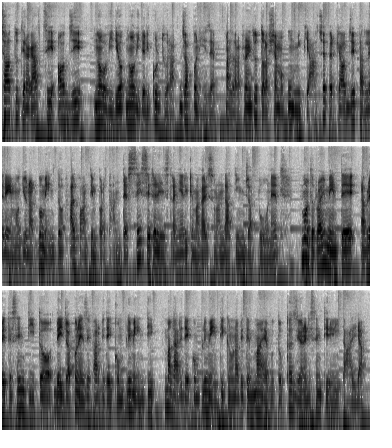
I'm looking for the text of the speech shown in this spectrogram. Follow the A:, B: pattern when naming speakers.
A: Ciao a tutti ragazzi, oggi nuovo video, nuovo video di cultura giapponese. Allora, prima di tutto lasciamo un mi piace perché oggi parleremo di un argomento alquanto importante. Se siete degli stranieri che magari sono andati in Giappone Molto probabilmente avrete sentito dei giapponesi farvi dei complimenti Magari dei complimenti che non avete mai avuto occasione di sentire in Italia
